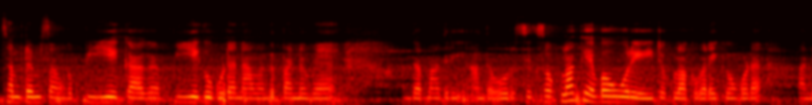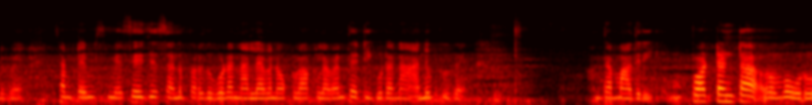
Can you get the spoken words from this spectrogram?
சம்டைம்ஸ் அவங்க பிஏக்காக பிஏக்கு கூட நான் வந்து பண்ணுவேன். அந்த மாதிரி அந்த ஒரு சிக்ஸ் ஓ கிளாக் எபவ் ஒரு எயிட் ஓ கிளாக் வரைக்கும் கூட பண்ணுவேன். சம்டைம்ஸ் மெசேஜஸ் அனுப்புறது கூட நான் லெவன் ஓ கிளாக் லெவன் தேர்ட்டி கூட நான் அனுப்புவேன். அந்த மாதிரி. இம்பார்ட்டண்ட்டாக ரொம்ப ஒரு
